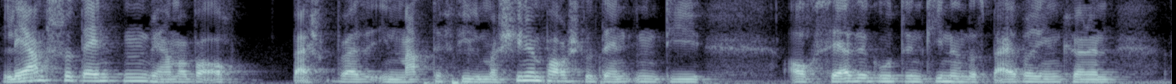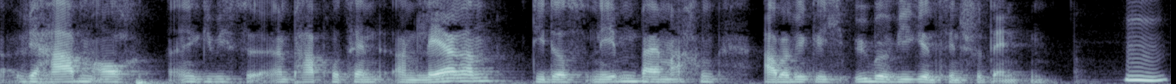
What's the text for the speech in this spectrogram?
Lehramtsstudenten, wir haben aber auch beispielsweise in Mathe viel Maschinenbaustudenten, die auch sehr, sehr gut den Kindern das beibringen können. Wir haben auch eine gewisse, ein paar Prozent an Lehrern, die das nebenbei machen, aber wirklich überwiegend sind Studenten. Hm.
